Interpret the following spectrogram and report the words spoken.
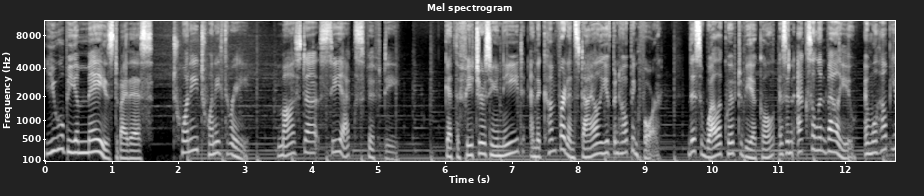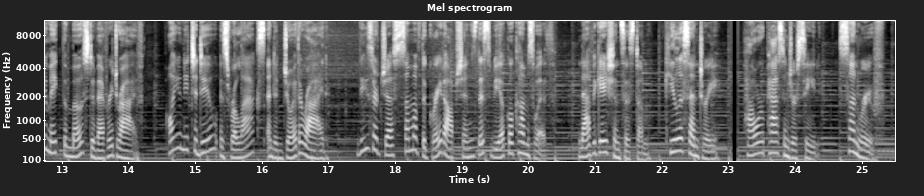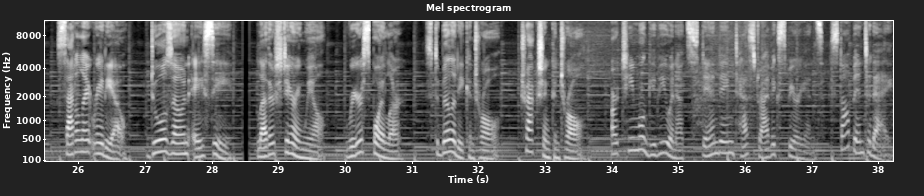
You will be amazed by this 2023 Mazda CX-50. Get the features you need and the comfort and style you've been hoping for. This well-equipped vehicle is an excellent value and will help you make the most of every drive. All you need to do is relax and enjoy the ride. These are just some of the great options this vehicle comes with. Navigation system, keyless entry, power passenger seat, sunroof, satellite radio, dual zone AC, leather steering wheel, rear spoiler, stability control, traction control. Our team will give you an outstanding test drive experience. Stop in today.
